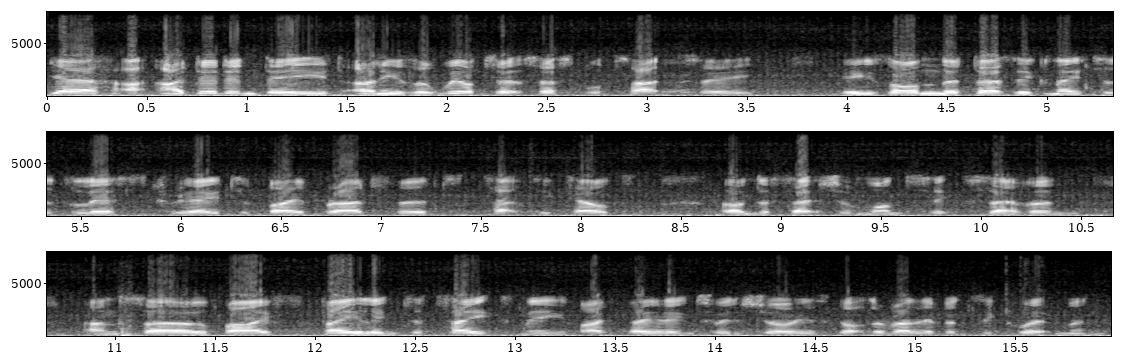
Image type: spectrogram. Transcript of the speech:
Yeah, I, I did indeed, and he's a wheelchair accessible taxi. He's on the designated list created by Bradford Taxi Celt under section 167. And so, by failing to take me, by failing to ensure he's got the relevant equipment,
